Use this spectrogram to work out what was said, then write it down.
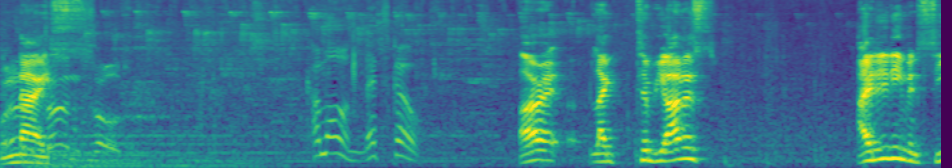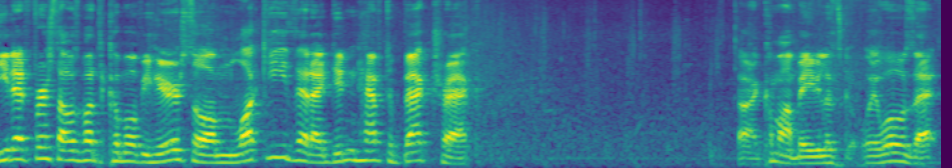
Well Nice. done. Come on, let's go. Alright, like, to be honest, I didn't even see it at first. I was about to come over here, so I'm lucky that I didn't have to backtrack. Alright, come on, baby, let's go. Wait, what was that?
